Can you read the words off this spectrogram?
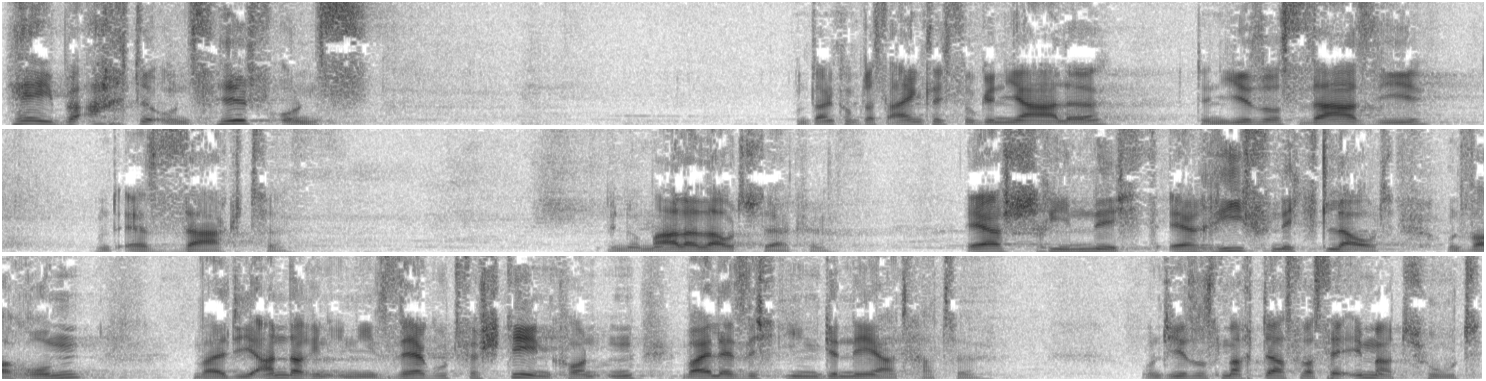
hey, beachte uns, hilf uns. Und dann kommt das eigentlich so Geniale, denn Jesus sah sie und er sagte in normaler Lautstärke. Er schrie nicht, er rief nicht laut. Und warum? Weil die anderen ihn sehr gut verstehen konnten, weil er sich ihnen genähert hatte. Und Jesus macht das, was er immer tut.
